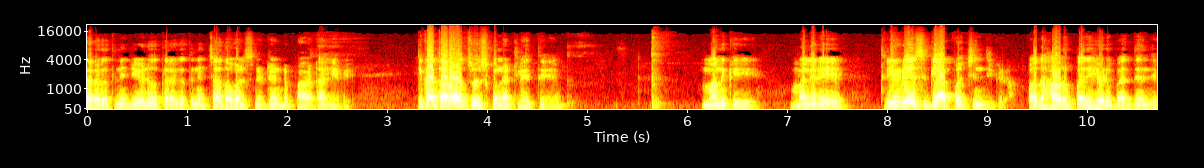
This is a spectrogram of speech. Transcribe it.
తరగతి నుంచి ఏడవ తరగతి నుంచి చదవలసినటువంటి పాఠాలు ఇవి. ఇక తర్వాత చూసుకున్నట్లయితే మనకి మళ్ళీ త్రీ డేస్ గ్యాప్ వచ్చింది ఇక్కడ. పదహారు పదిహేడు పద్దెనిమిది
